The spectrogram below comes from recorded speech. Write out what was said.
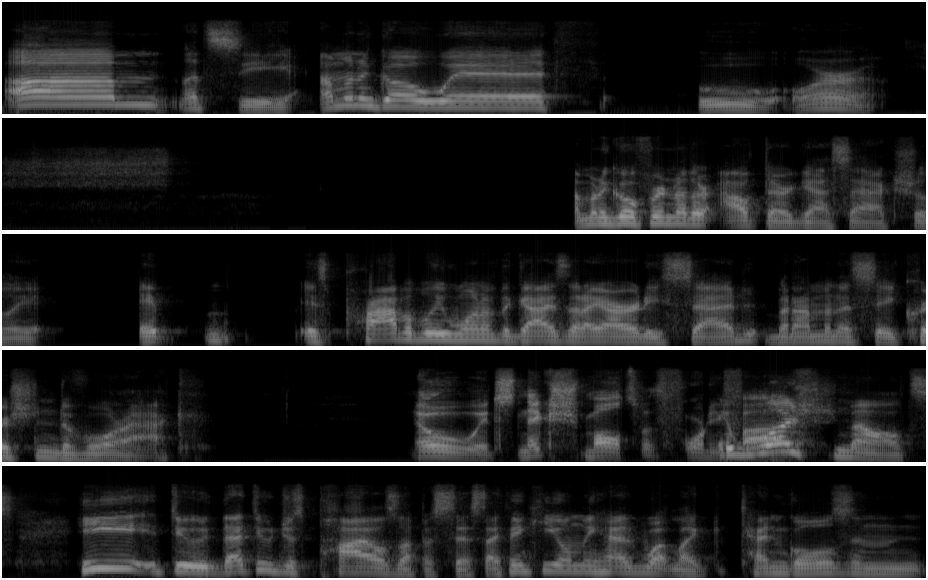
Um, let's see. I'm gonna go with. Ooh, or I'm gonna go for another out there guess. Actually, it is probably one of the guys that I already said, but I'm gonna say Christian Dvorak. No, it's Nick Schmaltz with 45. It was Schmeltz. He, dude, that dude just piles up assists. I think he only had what, like 10 goals and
